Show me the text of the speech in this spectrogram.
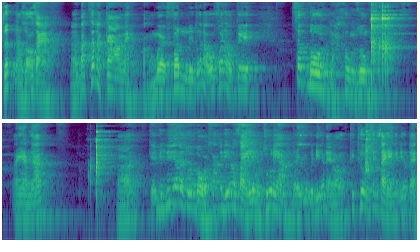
rất là rõ ràng. Đấy, bắt rất là cao này khoảng 10 phân thì rất là vẫn là ok. Sấp đôi là không dùng anh em nhá. Đấy, cái đĩa này tôi đổi sang cái đĩa nó dày lên một chút nha đây cái đĩa này nó kích thước nó sẽ dày hơn cái đĩa này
